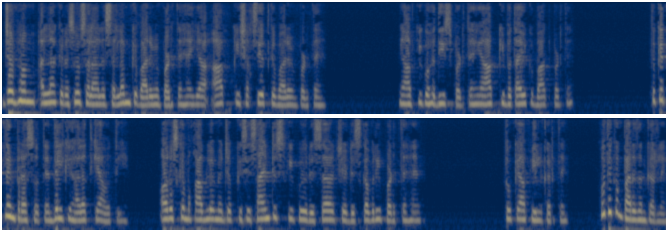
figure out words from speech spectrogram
جب ہم اللہ کے رسول صلی اللہ علیہ وسلم کے بارے میں پڑھتے ہیں یا آپ کی شخصیت کے بارے میں پڑھتے ہیں یا آپ کی کوئی حدیث پڑھتے ہیں یا آپ کی بتائی کوئی بات پڑھتے ہیں؟ تو کتنے امپریس ہوتے ہیں؟ دل کی حالت کیا ہوتی ہے؟ اور اس کے مقابلے میں جب کسی سائنٹسٹ کی کوئی ریسرچ یا ڈسکوری پڑھتے ہیں، تو کیا فیل کرتے ہیں؟ خود ہی کمپیرزن کر لیں۔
